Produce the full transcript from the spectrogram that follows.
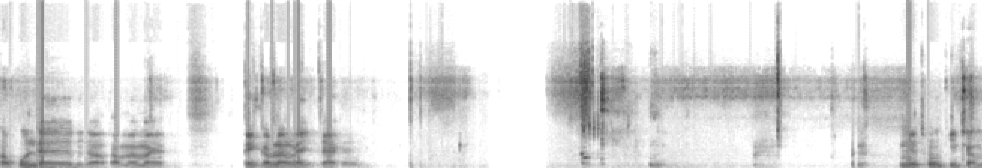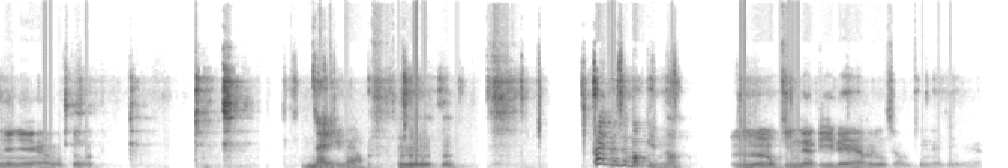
ขอบคุณเด้อพี่น้องครับมาใหม่เป็นกำลังแรงใจ ให้นี่ถุงกินข้าวยังไงฮะถุงไหนแบบอืมอืมใครจะสบอกกินเนาะอืมกินน่ะดีแล้วมันสองกินน่ะดีแล้ว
